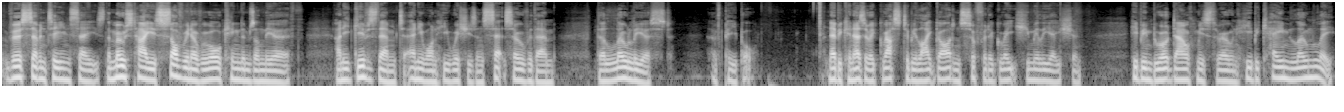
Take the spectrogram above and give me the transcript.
Verse 17 says, The Most High is sovereign over all kingdoms on the earth, and he gives them to anyone he wishes and sets over them the lowliest of people. Nebuchadnezzar had grasped to be like God and suffered a great humiliation. He'd been brought down from his throne. He became lonely,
